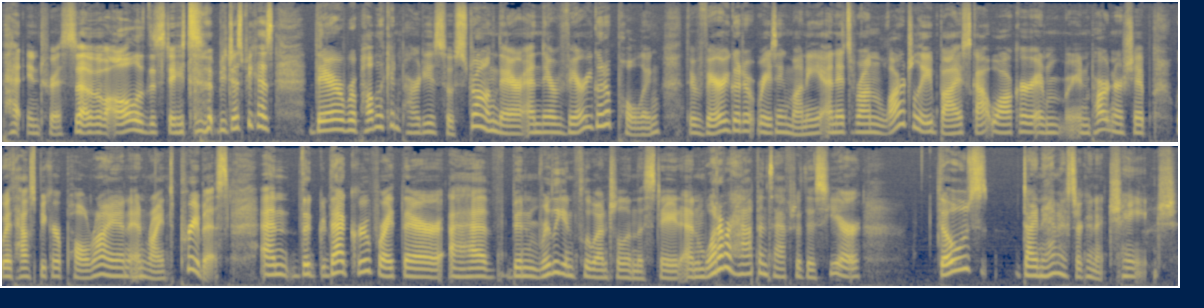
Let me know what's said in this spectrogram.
pet interests of all of the states, just because their Republican Party is so strong there, and they're very good at polling. They're very good at raising money, and it's run largely by Scott Walker in, in partnership with House Speaker Paul Ryan and Reince Priebus. And the, that group right there have been really influential in the state. And whatever happens after this year, those dynamics are going to change.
